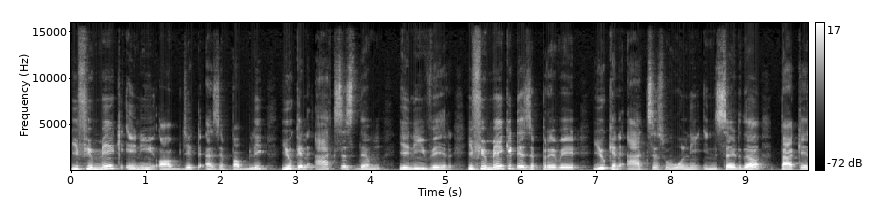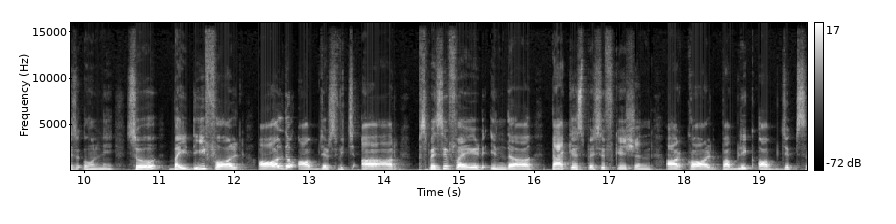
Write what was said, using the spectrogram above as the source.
If you make any object as a public, you can access them anywhere. If you make it as a private, you can access only inside the package only. So by default, all the objects which are specified in the package specification are called public objects.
